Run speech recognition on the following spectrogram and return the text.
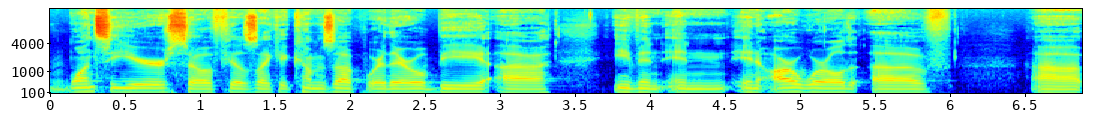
once a year or so it feels like it comes up where there will be uh, even in in our world of uh,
